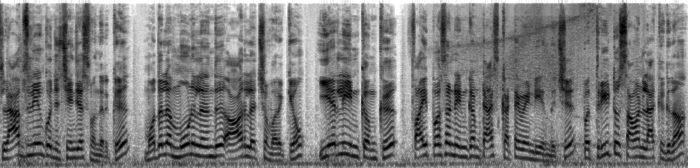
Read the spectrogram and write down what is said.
ஸ்லாப்ஸ்லயும் கொஞ்சம் சேஞ்சஸ் வந்திருக்கு. முதல்ல மூணுல இருந்து ஆறு லட்சம் வரைக்கும் இயர்லி இன்கம்க்கு ஃபைவ் பர்சன்ட் இன்கம் டேக்ஸ் கட்ட வேண்டி இருந்துச்சு இப்போ த்ரீ டு செவன் லேக்குக்கு தான்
